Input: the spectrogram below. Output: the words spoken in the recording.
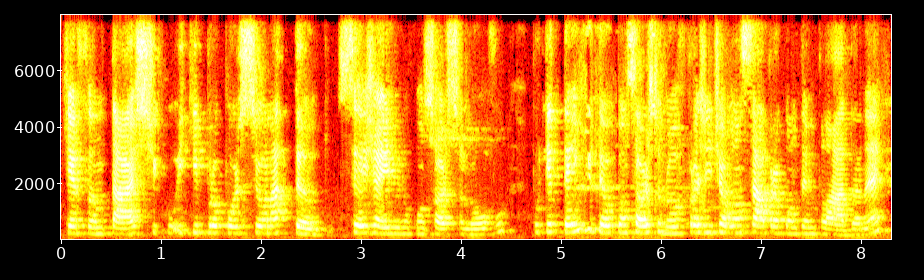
que é fantástico e que proporciona tanto, seja ele no consórcio novo, porque tem que ter o consórcio novo para a gente avançar para a contemplada, né?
